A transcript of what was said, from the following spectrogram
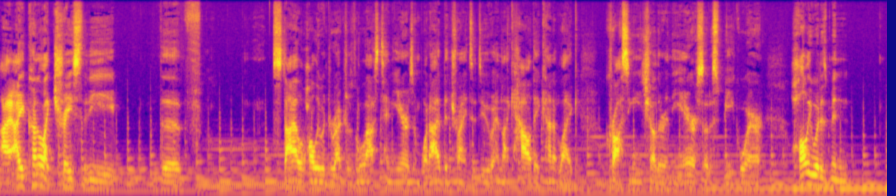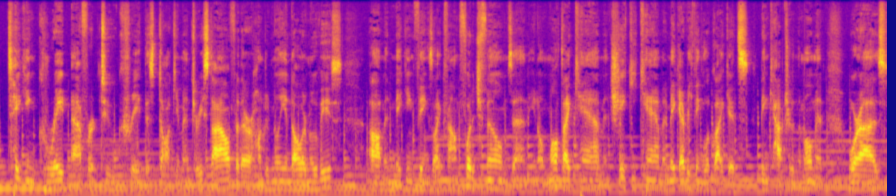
I, I kind of like trace the the style of Hollywood directors of the last 10 years and what I've been trying to do and like how they kind of like crossing each other in the air, so to speak, where Hollywood has been taking great effort to create this documentary style for their $100 million movies um, and making things like found footage films and, you know, multicam and shaky cam and make everything look like it's being captured in the moment. Whereas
